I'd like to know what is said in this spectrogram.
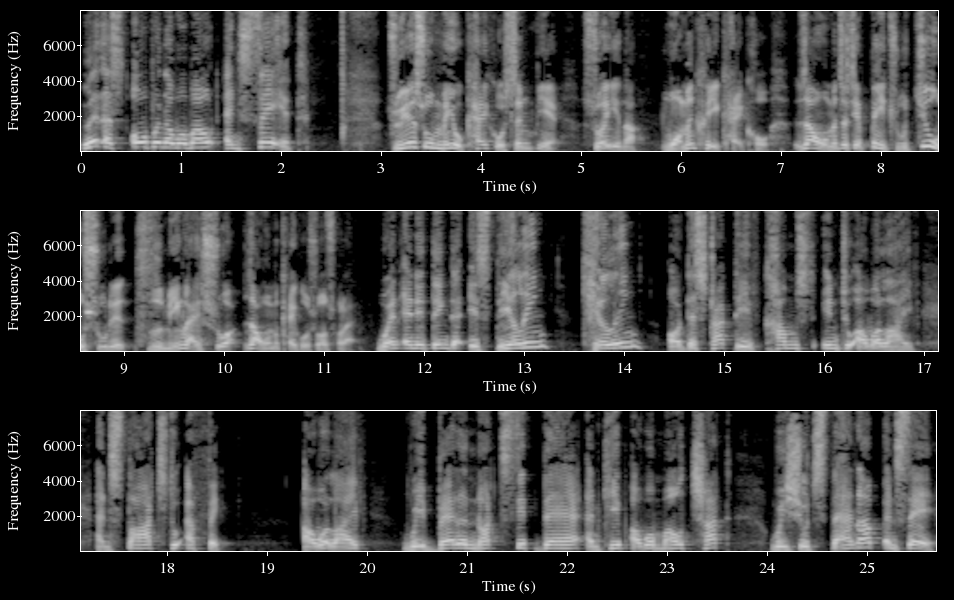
Let us open our mouth and say it. 主耶稣没有开口申辩，所以呢，我们可以开口，让我们这些被主救赎的子民来说，让我们开口说出来。 When anything that is stealing, killing, or destructive comes into our life and starts to affect our life, we better not sit there and keep our mouth shut. We should stand up and say,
